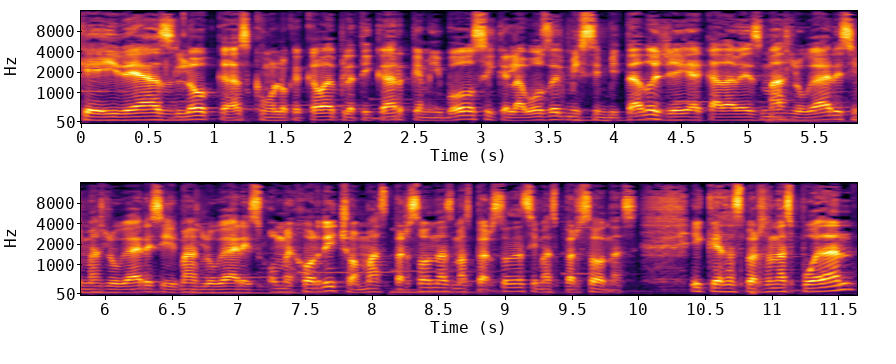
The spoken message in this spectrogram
ideas locas, como lo que acabo de platicar, que mi voz y que la voz de mis invitados llegue a cada vez más lugares y más lugares y más lugares, o mejor dicho, a más personas, más personas y más personas. Y que esas personas puedan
